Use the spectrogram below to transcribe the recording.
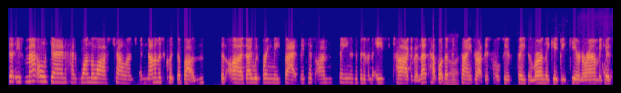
that if Matt or Dan had won the last challenge and none of us clicked the button, that uh, they would bring me back because I'm seen as a bit of an easy target, and that's what they've been saying throughout this whole season. We're only keeping Kieran around because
